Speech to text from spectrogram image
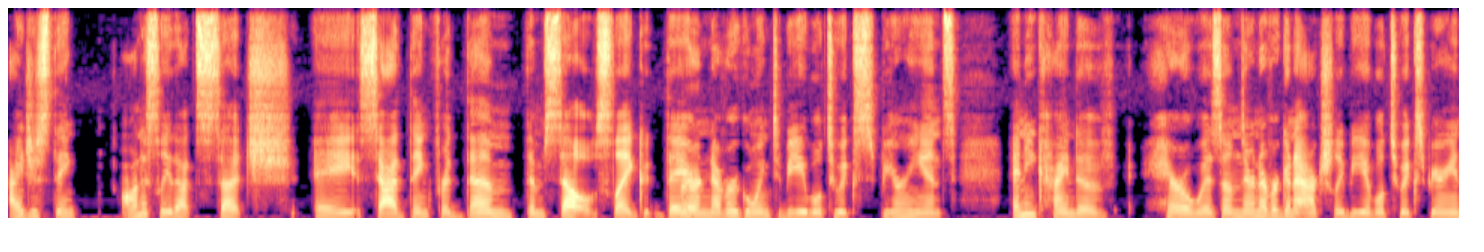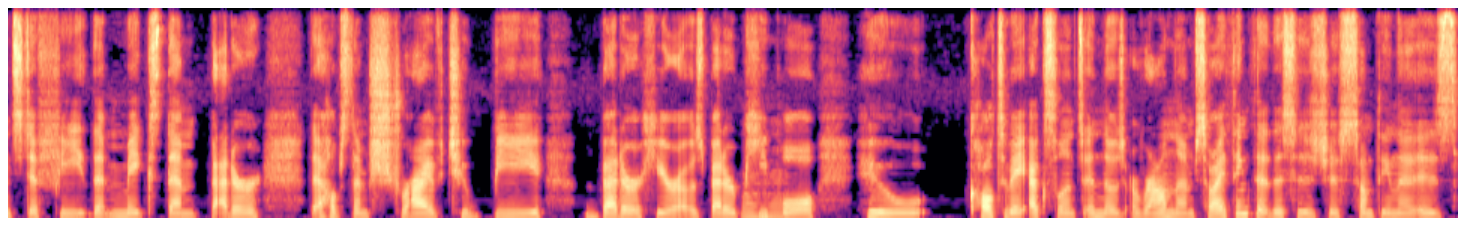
I just think honestly that's such a sad thing for them themselves. Like they are never going to be able to experience any kind of heroism. They're never going to actually be able to experience defeat that makes them better, that helps them strive to be better heroes, better Mhm. people who cultivate excellence in those around them. So I think that this is just something that is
